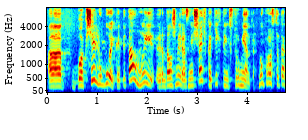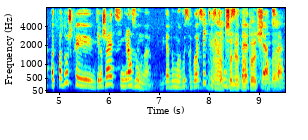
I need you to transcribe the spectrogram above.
Вообще любой капитал мы должны размещать в каких-то инструментах. Ну, просто так под подушкой держать неразумно. Я думаю, вы согласитесь, деньги Абсолютно точно, инфляция. да.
